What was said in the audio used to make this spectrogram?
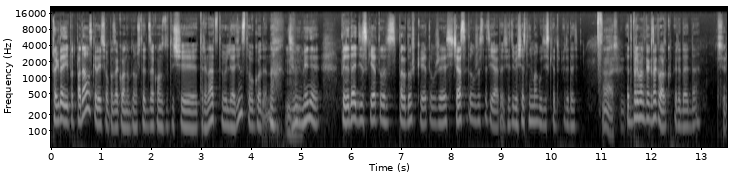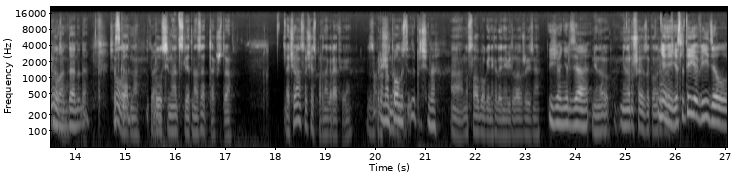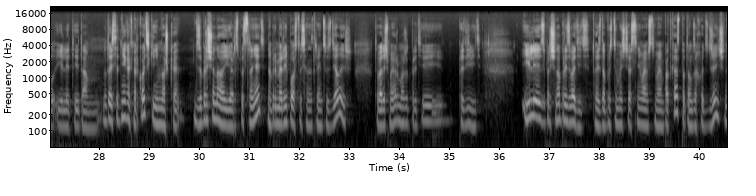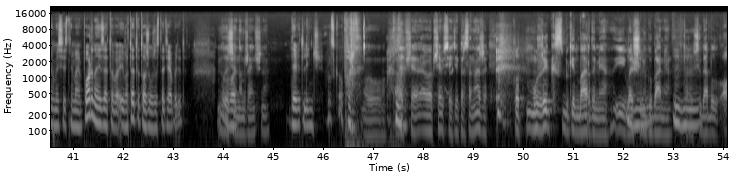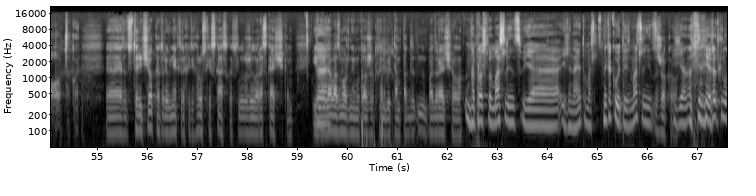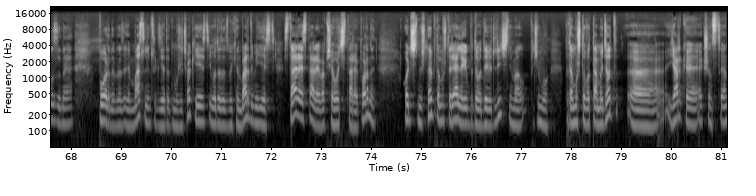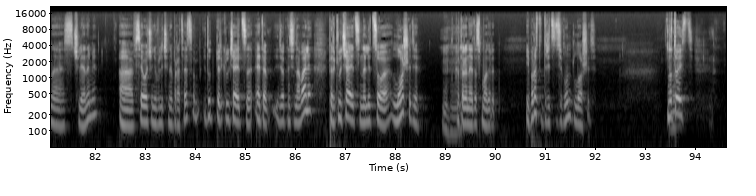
Тогда не подпадало, скорее всего, по закону, потому что это закон с 2013 или 2011 года, но, тем не менее, передать дискету с продушкой, это уже, сейчас это уже статья, то есть я тебе сейчас не могу дискету передать. А, Это примерно как закладку передать, да. серьезно? Вот, да, да, да. Сейчас ну скажу. ладно, это Да. было 17 лет назад, так что... А что у нас вообще с порнографией? Запрещено? Она полностью запрещена. А, ну слава богу, я никогда не видел ее в жизни. Ее нельзя... Не, нару- не нарушаю закон. Не-не, ребят. если ты ее видел, или ты там... Ну, то есть это не как наркотики немножко. Запрещено ее распространять. Например, репост у себя на страницу сделаешь, товарищ майор может прийти и предъявить. Или запрещено производить. То есть, допустим, мы сейчас снимаем, снимаем подкаст, потом заходит женщина, мы все снимаем порно из этого, и вот это тоже уже статья будет. Ну, зачем вот. нам женщина? Дэвид Линч русского порно. О, а вообще, а вообще все эти персонажи, тот мужик с бакенбардами и большими губами, который всегда был, о, такой, Э, этот старичок, который в некоторых этих русских сказках служил рассказчиком, и Да. иногда, возможно, ему тоже кто-нибудь там под- ну, подрачивал. На прошлую масленицу я... Или на эту масленицу? На какую-то из маслениц. Жокова. Я, я наткнулся на порно под названием «Масленица», где этот мужичок есть, и вот этот с бакенбардами есть. Старое-старое, вообще очень старое порно. Очень смешное, потому что реально как будто его Дэвид Линч снимал. Почему? Потому что вот там идет э, яркая экшн-сцена с членами, а, все очень увлечены процессом, и тут переключается, это идет на сеновале, переключается на лицо лошади, Мгм. которая на это смотрит, и просто 30 секунд лошадь. Ну, то есть,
